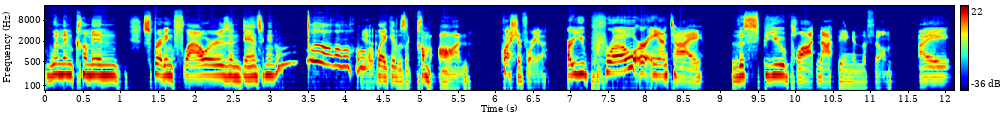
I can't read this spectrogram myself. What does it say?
women come in spreading flowers and dancing and go, oh. Yeah. like it was like, come on. Question for you. Are you pro or anti the spew plot not being in the film? I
